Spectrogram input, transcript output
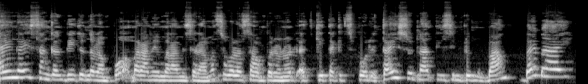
Hi guys, hanggang dito na lang po. Maraming maraming salamat sa walang sawang panonood at kita-kits po ulit tayo sa nating simple mukbang. Bye-bye!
